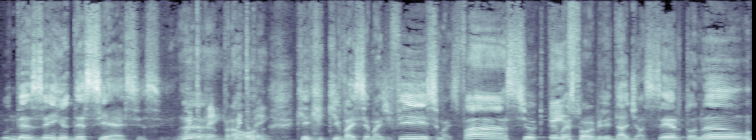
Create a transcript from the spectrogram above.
o desenho desse S, assim? Hum. Muito né? bem, Pra muito onde- bem. Que, que, vai ser mais difícil, mais fácil, que tem mais Isso. probabilidade de acerto ou não.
